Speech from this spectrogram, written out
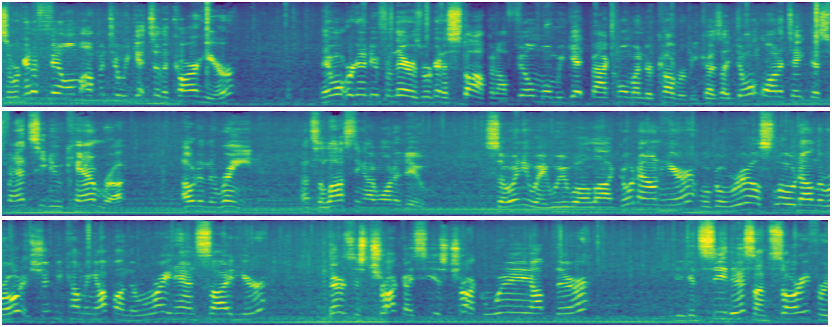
So we're to film up until we get to the car here. Then what we're to do from there is we're to stop and I'll film when we get back home undercover because I don't want to take this fancy new camera out in the rain. That's the last thing I want to do. So anyway, we will uh, go down here. We'll go real slow down the road. It should be coming up on the right hand side here. There's this truck. I see his truck way up there. If you can see this, I'm sorry for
